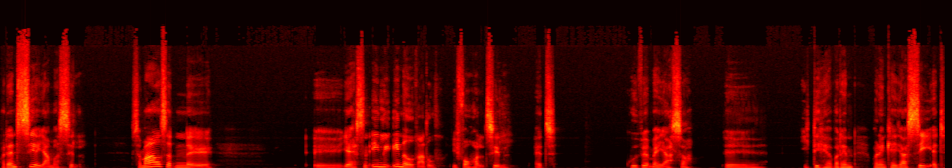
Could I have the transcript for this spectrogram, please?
Hvordan ser jeg mig selv? Så meget sådan, øh, øh, ja, sådan egentlig indadrettet i forhold til, at Gud, hvem er jeg så øh, i det her? Hvordan, hvordan kan jeg se, at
